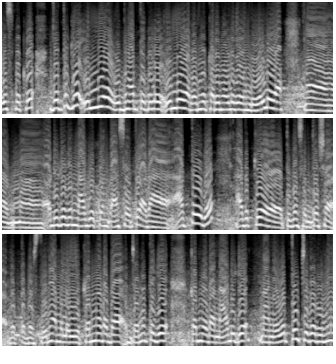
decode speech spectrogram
ಬೆಳೆಸಬೇಕು. ಜೊತೆಗೆ ಇಲ್ಲಿಯ ವಿದ್ಯಾರ್ಥಿಗಳು, ಇಲ್ಲಿಯ ರಂಗಕರ್ಮಿಗಳಿಗೆ ಒಂದು ಒಳ್ಳೆಯ ಆಡಿಟೋರಿಯಂ ಆಗಬೇಕು ಅಂತ ಆಸೆ ಇತ್ತು. ಅದು ಆಗ್ತಾ ಇದೆ. ಅದಕ್ಕೆ ತುಂಬ ಸಂತೋಷ ವ್ಯಕ್ತಪಡಿಸ್ತೀನಿ. ಆಮೇಲೆ ಈ ಕನ್ನಡದ ಜನತೆಗೆ, ಕನ್ನಡ ನಾಡಿಗೆ ನಾನು ಯಾವತ್ತೂ ಚಿರಋಣಿ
